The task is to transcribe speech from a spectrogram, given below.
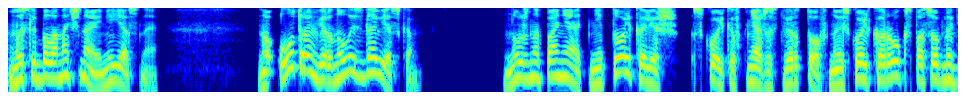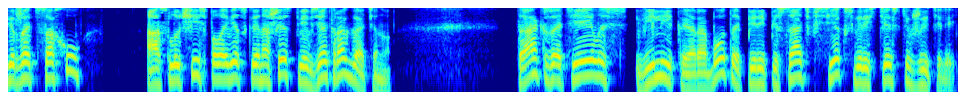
Мысль была ночная, неясная. Но утром вернулась с довеском. Нужно понять не только лишь, сколько в княжестве ртов, но и сколько рук способны держать саху — а случись половецкое нашествие взять рогатину. Так затеялась великая работа переписать всех свиристельских жителей.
